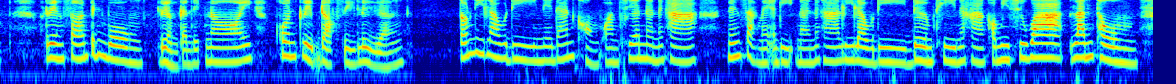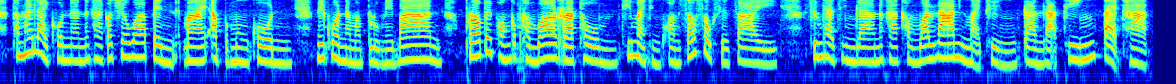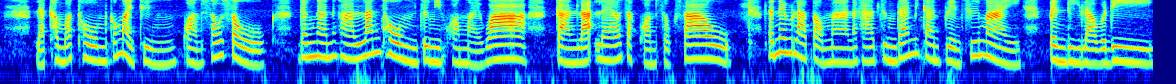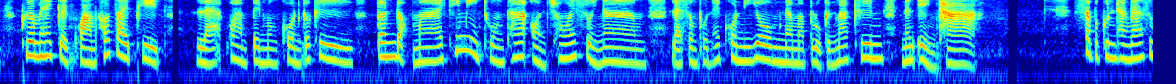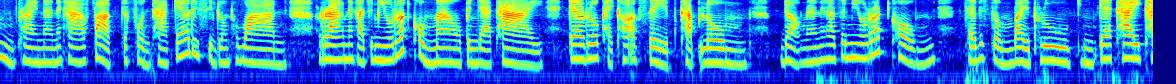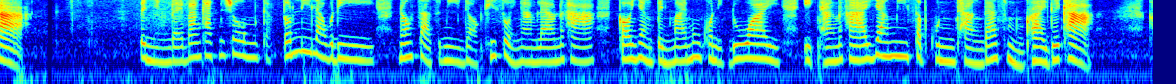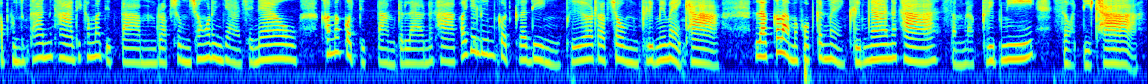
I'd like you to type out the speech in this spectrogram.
เรียงซ้อนเป็นวง เหลื่อมกันเล็กน้อย โคนกลีบดอกสีเหลือง ต้นลีลาวดีในด้านของความเชื่อนั้นนะคะ เนื่องจากในอดีตนั้นนะคะลีลาวดีเดิมทีนะคะเขามีชื่อว่าลั่นทมทำให้หลายคนนั้นนะคะ ก็เชื่อว่าเป็นไม้อัปมงคล ไม่ควรนำมาปลูกในบ้าน เพราะไปพ้องกับคำว่าระทม ที่หมายถึงความเศร้าโศกเสียใจ ซึ่งแท้จริงแล้วนะคะคำว่าลั่นหมายถึงการละทิ้ง แตกหัก และคำว่าทมก็หมายถึงความเศร้าโศก ดังนั้นนะคะ ลั่นทมจึงมีความหมายว่า การละแล้วจากความโศกเศร้า และในเวลาต่อมานะคะ จึงได้มีการเปลี่ยนชื่อใหม่ เป็นลีลาวดี เพื่อไม่ให้เกิดความเข้าใจผิด และความเป็นมงคลก็คือต้นดอกไม้ที่มีทวงท่าอ่อนช้อยสวยงาม และส่งผลให้คนนิยมนำมาปลูกกันมากขึ้น นั่นเองค่ะ สรรพคุณทางด้านสมุนไพรนั้นนะคะ ฝากจะฝนทาแก้วริสิดวงทวารรากนะคะจะมีรสขมเมาเป็นยาทาย แก้โรคไขข้ออักเสบ ขับลม ดอกนั้นนะคะจะมีรสขม ใช้ผสมใบพลูกินแก้ไข้ค่ะ เป็นอย่างไรบ้างคะคุณผู้ชมกับต้นลีลาวดี นอกจากจะมีดอกที่สวยงามแล้วนะคะ ก็ยังเป็นไม้มงคลอีกด้วย อีกทั้งนะคะยังมีสรรพคุณทางด้านสมุนไพรด้วยค่ะขอบคุณทุกท่านค่ะที่เข้ามาติดตามรับชมช่องรัญญาชาแนลเข้ามากดติดตามกันแล้วนะคะ ก็อย่าลืมกดกระดิ่งเพื่อรับชมคลิปใหม่ๆค่ะ แล้วกลับมาพบกันใหม่คลิปหน้านะคะสำหรับคลิปนี้ สวัสดีค่ะ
